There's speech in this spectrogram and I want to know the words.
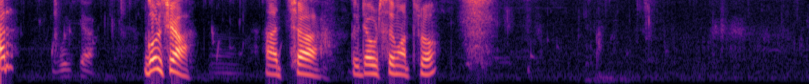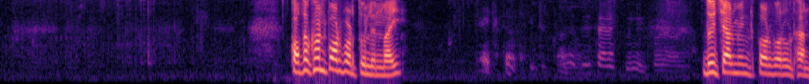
আর? গোলসা আচ্ছা দুইটা উঠছে মাত্র। কতক্ষণ পর পর তুলেন ভাই? দুই চার মিনিট পর পর উঠান।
